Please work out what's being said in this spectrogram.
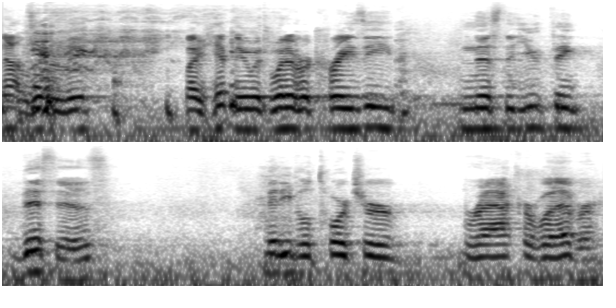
not literally. like hit me with whatever craziness that you think this is. Medieval torture rack or whatever.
